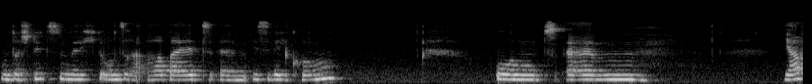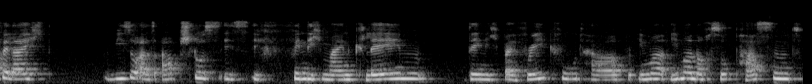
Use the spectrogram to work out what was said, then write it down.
unterstützen möchte, unsere Arbeit ähm, ist willkommen. Und ähm, ja, vielleicht wie so als Abschluss ist, ich, finde ich meinen Claim, den ich bei Freak Food habe, immer, immer noch so passend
